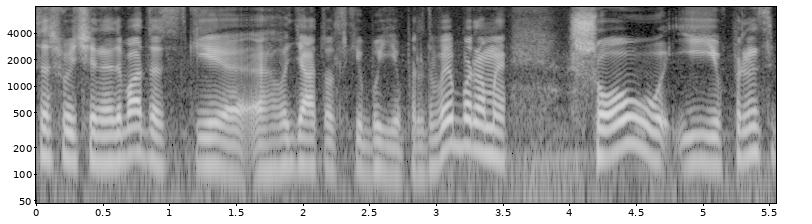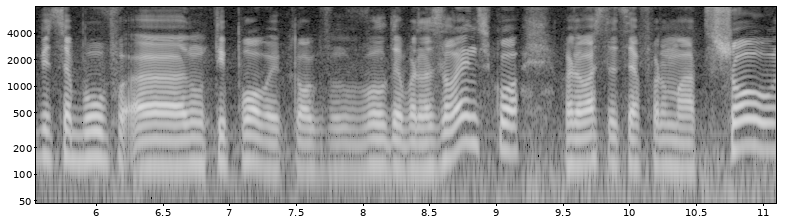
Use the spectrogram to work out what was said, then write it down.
Це швидше не дебати, це такі е, гладіаторські бої перед виборами, шоу. І в принципі це був е, ну, типовий крок Володимира Зеленського перевести цей формат в шоу.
